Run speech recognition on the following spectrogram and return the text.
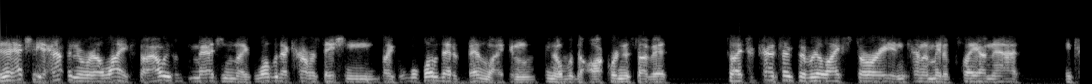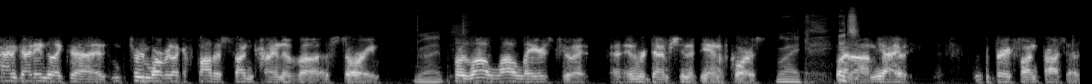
and it actually happened in real life. So I always imagine like, what would that conversation like? What would that have been like? And you know, with the awkwardness of it. So I kind of took the real life story and kind of made a play on that, and kind of got into like a turned more of like a father son kind of uh, story. Right. So there's a lot, a lot of layers to it, uh, and redemption at the end, of course. Right. But It's, um, yeah, it, it's a very fun process.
